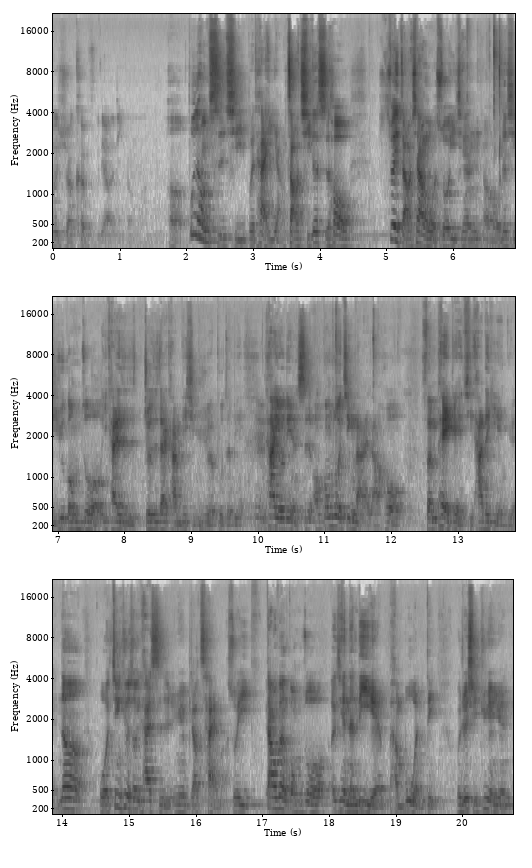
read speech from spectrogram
或者需要克服掉的地方吗？呃，不同时期不太一样。早期的时候，最早像我说以前，呃，我的喜剧工作一开始就是在卡米蒂喜剧俱乐部这边，嗯它有点是哦工作进来，然后分配给其他的演员。那我进去的时候一开始因为比较菜嘛，所以大部分工作而且能力也很不稳定。我觉得喜剧演员，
